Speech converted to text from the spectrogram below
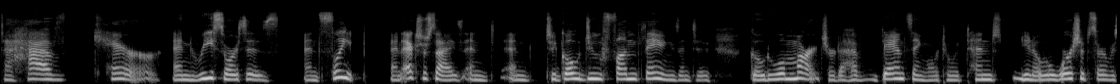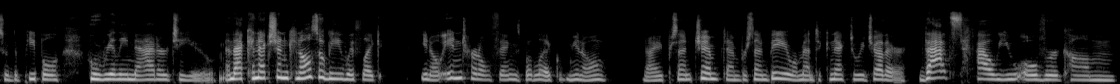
to have care and resources and sleep and exercise and and to go do fun things and to go to a march or to have dancing or to attend you know a worship service with the people who really matter to you and that connection can also be with like you know internal things but like you know 90% chimp 10% bee we're meant to connect to each other that's how you overcome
